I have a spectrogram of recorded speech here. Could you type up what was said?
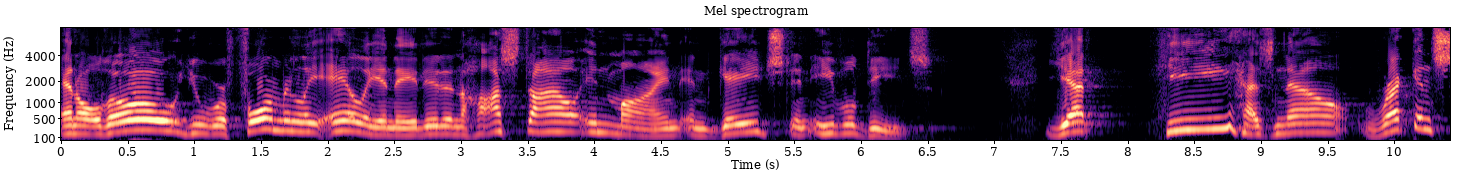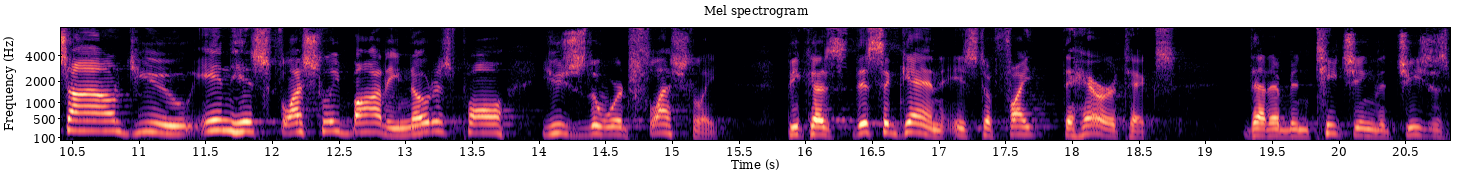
And although you were formerly alienated and hostile in mind, engaged in evil deeds, yet he has now reconciled you in his fleshly body. Notice Paul uses the word fleshly because this again is to fight the heretics that have been teaching that Jesus,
